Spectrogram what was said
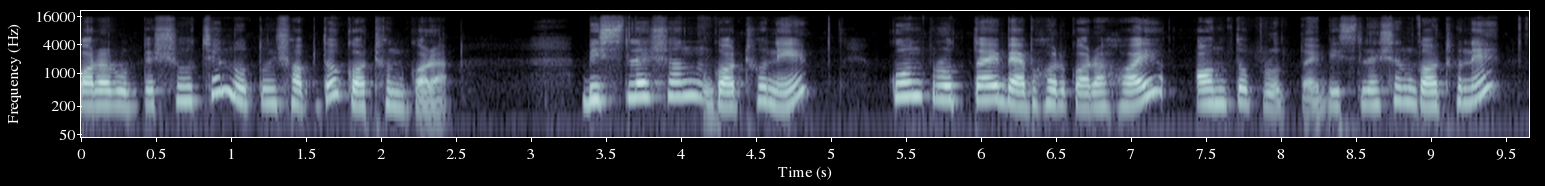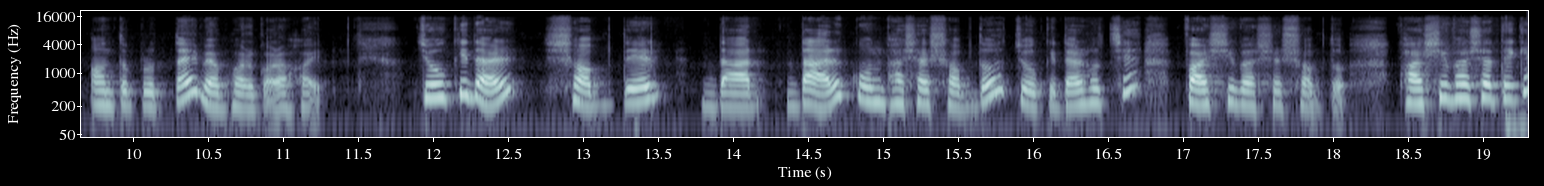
করার উদ্দেশ্য হচ্ছে নতুন শব্দ গঠন করা। বিশ্লেষণ গঠনে কোন প্রত্যয় ব্যবহার করা হয়? অন্তঃপ্রত্যয়। বিশ্লেষণ গঠনে অন্তঃপ্রত্যয় ব্যবহার করা হয়। চৌকিদার শব্দের দার দার কোন ভাষার শব্দ? চৌকিদার হচ্ছে ফার্সি ভাষার শব্দ। ফার্সি ভাষা থেকে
